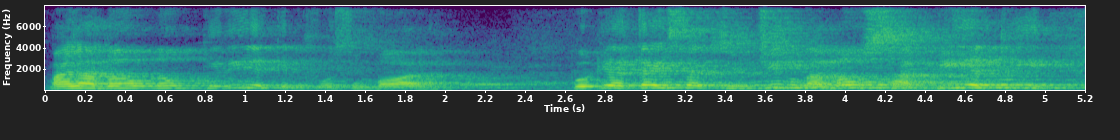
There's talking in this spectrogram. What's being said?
Mas Labão não queria que ele fosse embora, porque até em certo sentido Labão sabia que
